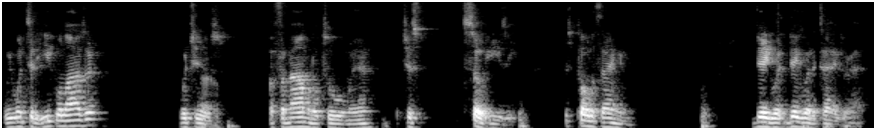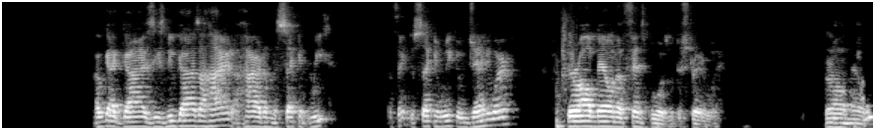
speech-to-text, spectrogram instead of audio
we went to the equalizer, which is a phenomenal tool, man. It's just so easy. Just pull the thing and dig what dig where the tags are at. I've got guys, these new guys I hired, I hired them the second week. I think the second week of January. They're all nailing up fence boards with the straightaway. They're all nailing.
